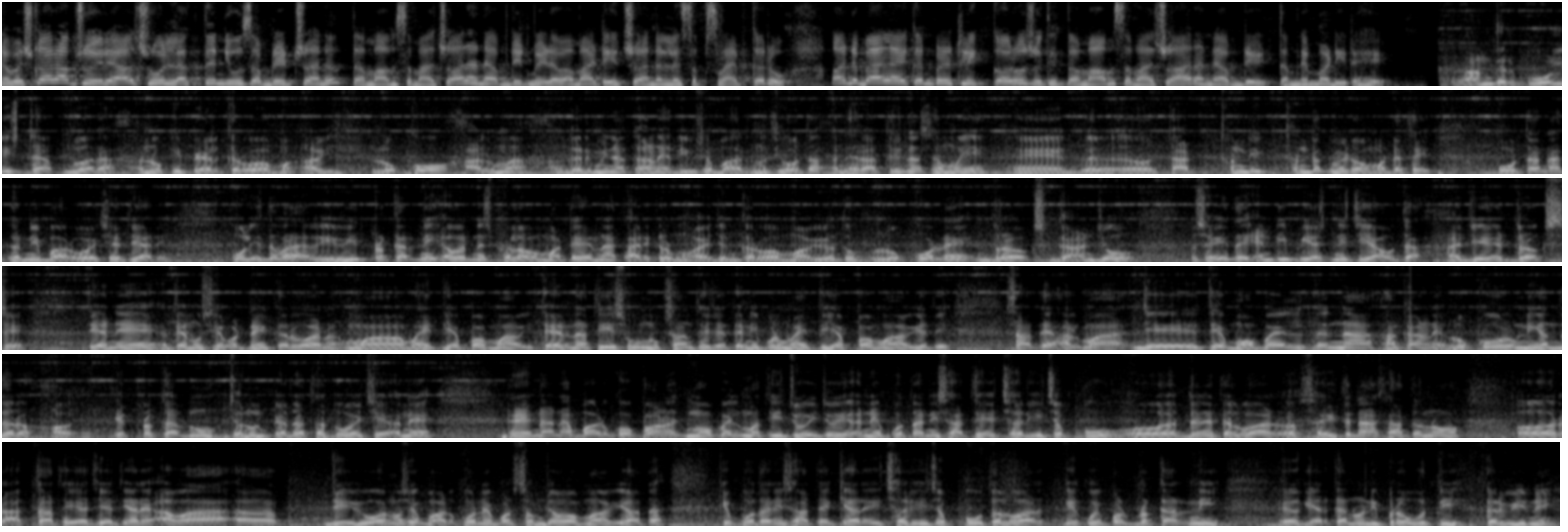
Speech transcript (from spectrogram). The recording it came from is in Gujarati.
નમસ્કાર, આપ જોઈ રહ્યા છો લખત ન્યૂઝ અપડેટ ચેનલ. તમામ સમાચાર અને અપડેટ મેળવવા માટે ચેનલને સબસ્ક્રાઇબ કરો અને બેલ આઇકન પર ક્લિક કરો જેથી તમામ સમાચાર અને અપડેટ તમને મળી રહે. રાંદેર પોલીસ સ્ટાફ દ્વારા અનોખી પહેલ કરવામાં આવી. લોકો હાલમાં ગરમીના કારણે દિવસે બહાર નથી હોતા અને રાત્રિના સમયે ઠંડી, ઠંડક મેળવવા માટે થઈ. પોતાના ઘરની બહાર હોય છે ત્યારે પોલીસ દ્વારા વિવિધ પ્રકારની અવેરનેસ ફેલાવવા માટે એના કાર્યક્રમનું આયોજન કરવામાં આવ્યું હતું. લોકોને ડ્રગ્સ ગાંજો સહિત એનડીપીએસ નીચે આવતા જે ડ્રગ્સ છે, તેને તેનું સેવન નહીં કરવાના માહિતી આપવામાં આવી. તેનાથી શું નુકસાન થાય છે તેની પણ માહિતી આપવામાં આવી હતી. સાથે હાલમાં જે તે મોબાઈલના કારણે લોકોની અંદર એક પ્રકારનું જનૂન પેદા થતું હોય છે અને નાના બાળકો પણ મોબાઈલમાંથી જોઈ જોઈ અને પોતાની સાથે છરી, ચપ્પુ અને તલવાર સહિતના સાધનો રાખતા થયા છે. ત્યારે આવા જે યુવાનો છે, બાળકોને પણ સમજાવવામાં આવ્યા હતા કે પોતાની સાથે ક્યારેય છરી, ચપ્પુ, તલવાર કે કોઈ પણ પ્રકારની ગેરકાનૂની પ્રવૃત્તિ કરવી નહીં.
